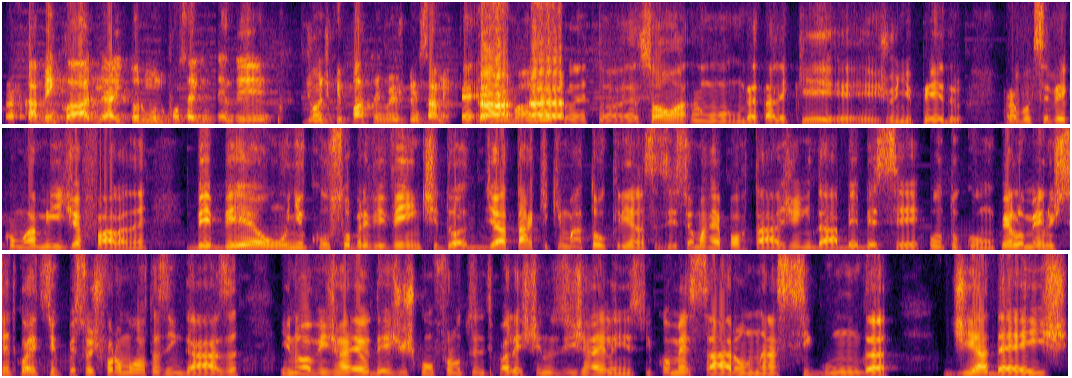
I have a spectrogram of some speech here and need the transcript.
Para ficar bem claro, e aí todo mundo consegue entender de onde que partem os meus pensamentos. É, é tá, é maluco, né? É só um, um detalhe aqui, Júnior e Pedro, para você ver como a mídia fala, né? Bebê é o único sobrevivente do, de ataque que matou crianças. Isso é uma reportagem da BBC.com. Pelo menos 145 pessoas foram mortas em Gaza e nove em Israel desde os confrontos entre palestinos e israelenses, que começaram na segunda, dia 10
